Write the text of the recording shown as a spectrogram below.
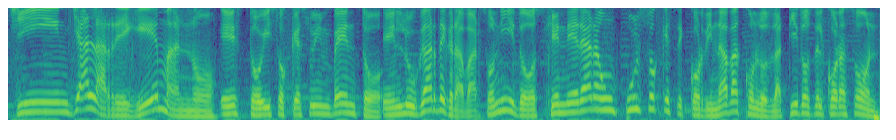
Chin, ya la regué, mano. Esto hizo que su invento, en lugar de grabar sonidos, generara un pulso que se coordinaba con los latidos del corazón.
